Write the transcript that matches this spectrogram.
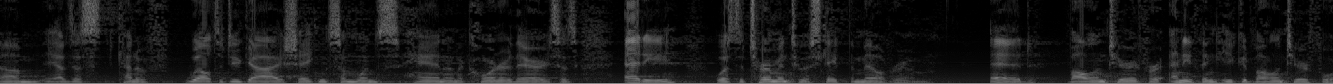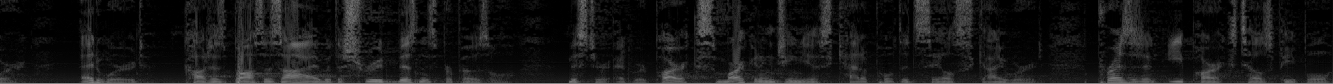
Um, you have this kind of well to do guy shaking someone's hand in a corner there. He says, Eddie was determined to escape the mailroom. Ed volunteered for anything he could volunteer for. Edward caught his boss's eye with a shrewd business proposal. Mr. Edward Parks, marketing genius, catapulted sales skyward. President E. Parks tells people,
